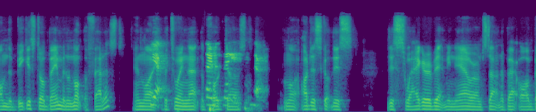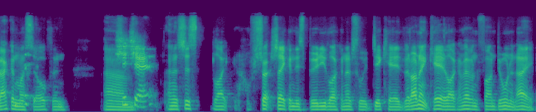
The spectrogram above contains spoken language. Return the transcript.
I'm the biggest I've been, but I'm not the fattest. And like yeah. between that, the Same podcast, yeah. I'm like I just got this this swagger about me now where I'm starting to back oh, I'm backing myself and um Shit, yeah. and it's just like I'm shaking this booty like an absolute dickhead, but I don't care. Like I'm having fun doing it, hey.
